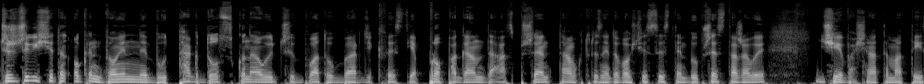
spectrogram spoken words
Czy rzeczywiście ten okręt wojenny był tak doskonały, czy była to bardziej kwestia propaganda, a sprzęt tam, który znajdował się system, był przestarzały? Dzisiaj właśnie na temat tej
